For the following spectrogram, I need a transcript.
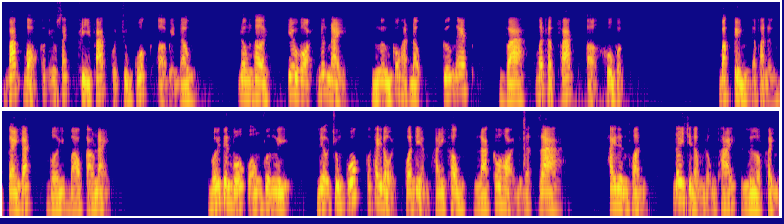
bác bỏ các yêu sách phi pháp của Trung Quốc ở Biển Đông, đồng thời kêu gọi nước này ngừng các hoạt động cưỡng ép và bất hợp pháp ở khu vực. Bắc Kinh đã phản ứng gay gắt với báo cáo này. Với tuyên bố của ông Vương Nghị liệu Trung Quốc có thay đổi quan điểm hay không là câu hỏi được đặt ra, hay đơn thuần đây chỉ là một động thái lừa phỉnh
